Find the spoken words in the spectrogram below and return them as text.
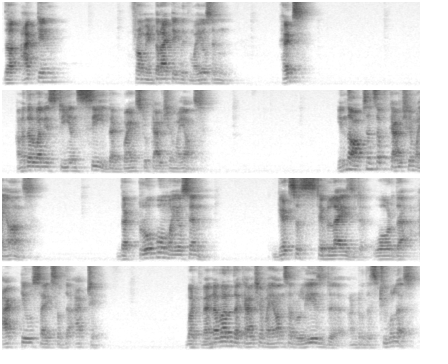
the actin from interacting with myosin heads. Another one is TNC that binds to calcium ions. In the absence of calcium ions, the tropomyosin gets stabilized over the active sites of the actin. But whenever the calcium ions are released under the stimulus,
